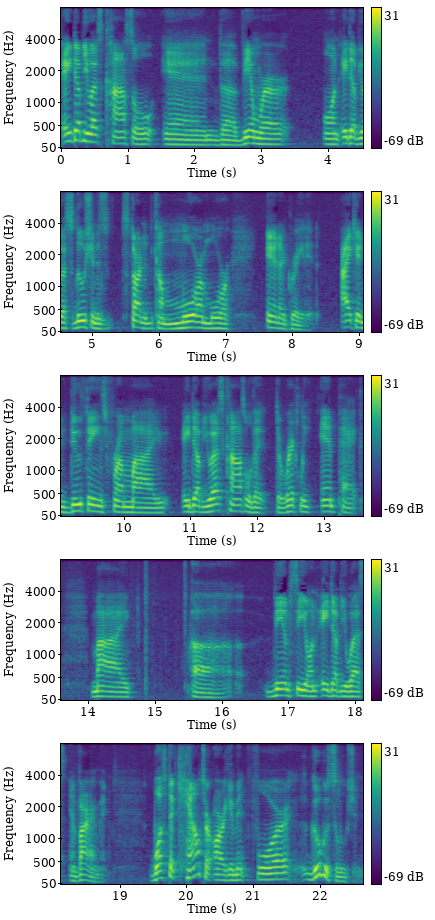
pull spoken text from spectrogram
AWS console and the VMware on AWS solution is starting to become more and more integrated. I can do things from my AWS console that directly impact my uh, VMC on AWS environment. What's the counter argument for Google solution?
